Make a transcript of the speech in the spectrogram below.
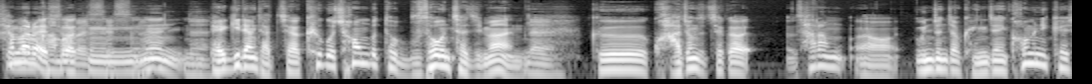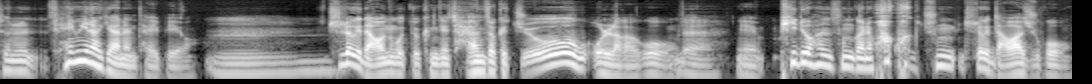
카마로 SS 같은? 경우는 네. 배기량 자체가 크고 처음부터 무서운 차지만 네. 그 과정 자체가 사람 어, 운전자 굉장히 커뮤니케이션을 세밀하게 하는 타입이에요. 음. 출력이 나오는 것도 굉장히 자연스럽게 쭉 올라가고 네. 예, 필요한 순간에 확확 출력이 나와주고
